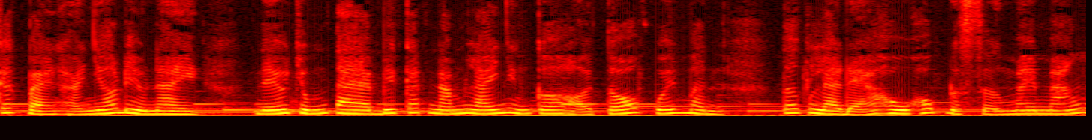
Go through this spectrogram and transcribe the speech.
Các bạn hãy nhớ điều này. Nếu chúng ta biết cách nắm lấy những cơ hội tốt với mình, tức là đã thu hút được sự may mắn,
